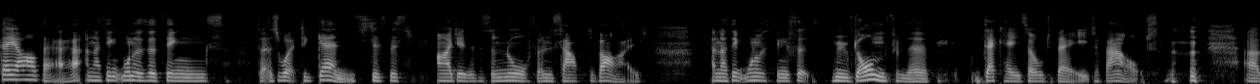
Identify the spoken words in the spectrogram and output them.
they are there and i think one of the things that has worked against is this idea that there's a north and a south divide. And I think one of the things that's moved on from the decades old debate about uh,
